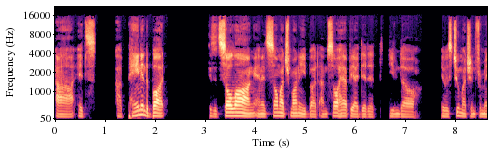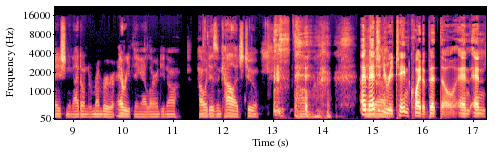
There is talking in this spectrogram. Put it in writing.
Uh, it's a pain in the butt because it's so long and it's so much money, but I'm so happy I did it, even though it was too much information and I don't remember everything I learned, you know, how it is in college too. Um, I imagine and, uh, you retain quite a bit though. And, and,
